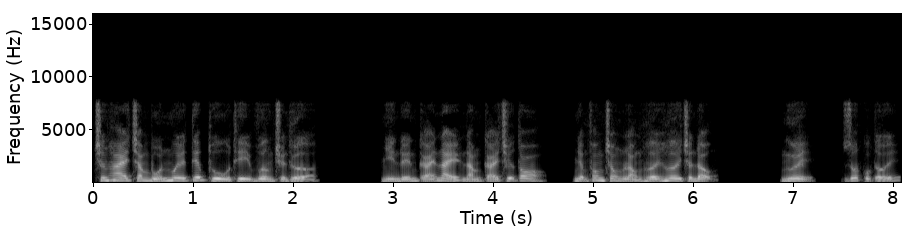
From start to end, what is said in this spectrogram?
chương 240 tiếp thu thi vương truyền thừa. Nhìn đến cái này năm cái chữ to, nhậm phong trong lòng hơi hơi chấn động. Ngươi, rốt cuộc tới.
